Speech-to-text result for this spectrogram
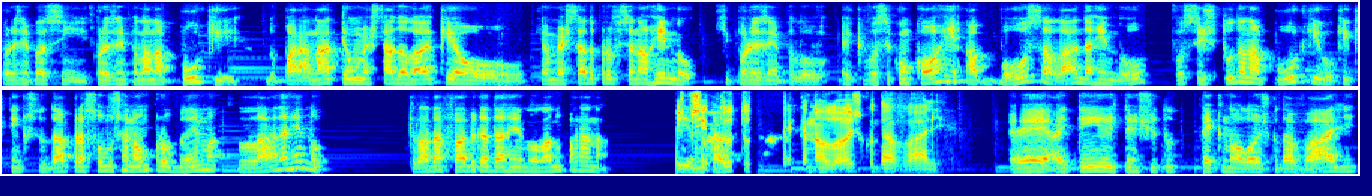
Por exemplo, assim, por exemplo, lá na PUC do Paraná tem um mestrado lá que é o, que é o mestrado profissional Renault, que, por exemplo, é que você concorre à bolsa lá da Renault você estuda na PUC o que, que tem que estudar para solucionar um problema lá da Renault, que é lá da fábrica da Renault, lá no Paraná. Instituto caso... Tecnológico da Vale. É, aí tem, tem o Instituto Tecnológico da Vale.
